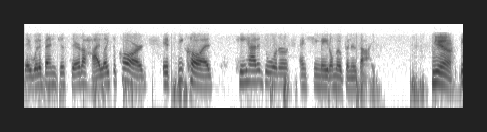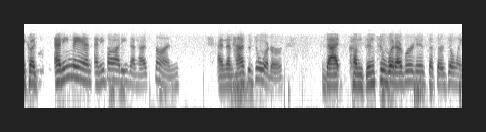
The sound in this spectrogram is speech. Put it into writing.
they would have been just there to highlight the card. It's because he had a daughter and she made him open his eyes. Yeah. Because any man, anybody that has sons and then has a daughter that comes into whatever it is that they're doing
